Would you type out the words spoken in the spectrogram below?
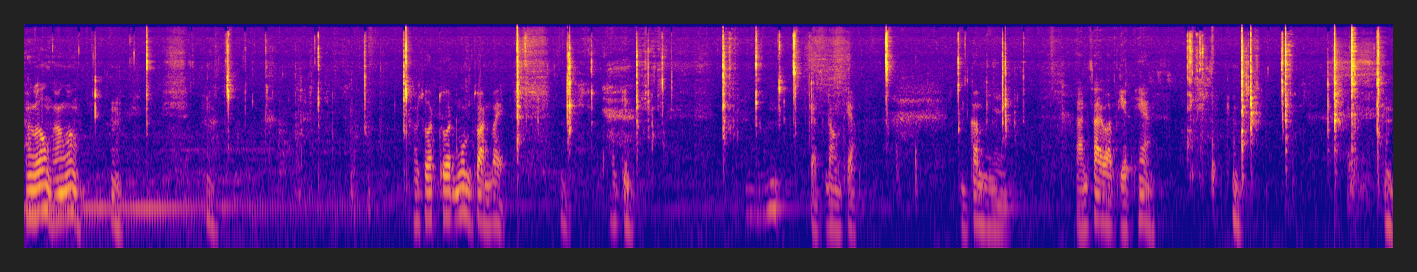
หางลงหางลงอืม เอาชวดชวดงุ่มจอนไว้เอากินแกบดองแถบก็มีหลานไส้ว่าเผ็ดแห้งอืมอืม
